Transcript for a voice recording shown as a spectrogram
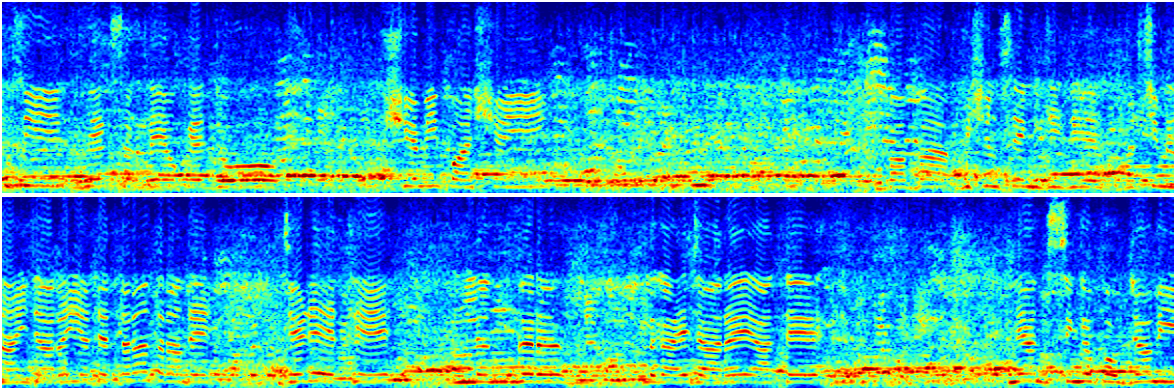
ਤੁਸੀਂ ਦੇਖ ਸਕਦੇ ਹੋ ਕਿ ਜੋ ਛੇਵੀਂ ਪਾਤਸ਼ਾਹੀ ਬਾਬਾ ਬਿਸ਼ਨ ਸਿੰਘ ਜੀ ਦੀ ਵਰਸ਼ੀ ਮਨਾਈ ਜਾ ਰਹੀ ਹੈ ਤੇ ਤਰ੍ਹਾਂ ਤਰ੍ਹਾਂ ਦੇ ਜਿਹੜੇ ਇੱਥੇ ਲੰਗਰ ਲਗਾਏ ਜਾ ਰਹੇ ਆ ਤੇ ਨਿਹੰਗ ਸਿੰਘ ਫੌਜਾਂ ਵੀ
